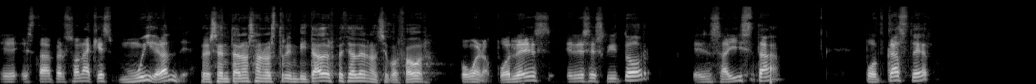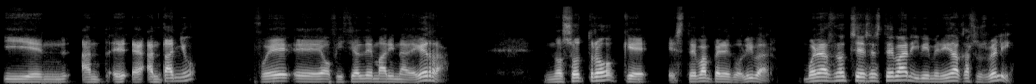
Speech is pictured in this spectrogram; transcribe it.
eh, esta persona que es muy grande. Preséntanos a nuestro invitado especial de la noche, por favor. Pues bueno, pues él es, él es escritor, ensayista, podcaster y en ant- eh, eh, antaño fue eh, oficial de Marina de Guerra. Nosotros que Esteban Pérez de Bolívar. Buenas noches, Esteban, y bienvenido a Casus Belli.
